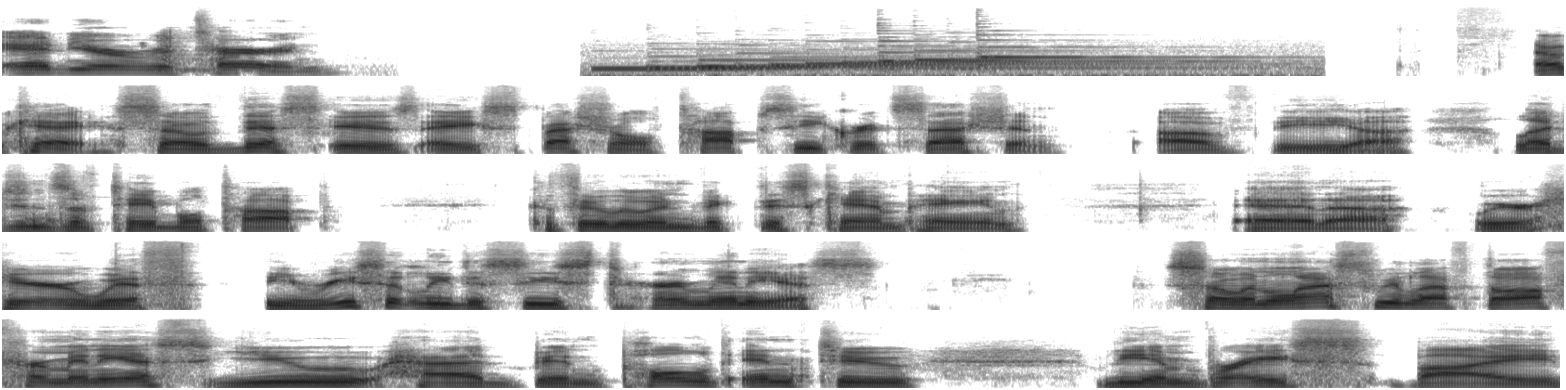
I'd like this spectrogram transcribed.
and your return? Okay, so this is a special top secret session of the uh, Legends of Tabletop Cthulhu Invictus campaign. And uh, we're here with the recently deceased Herminius. So, when last we left off, Herminius, you had been pulled into the embrace by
